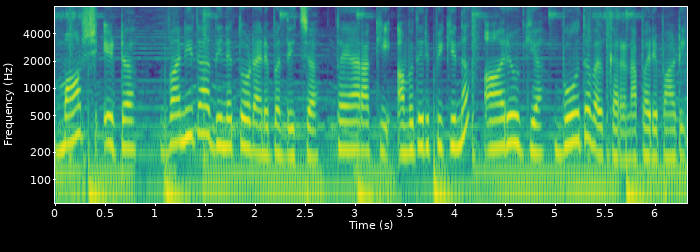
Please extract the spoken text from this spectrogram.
മാർച്ച് എട്ട് വനിതാ ദിനത്തോടനുബന്ധിച്ച് തയ്യാറാക്കി അവതരിപ്പിക്കുന്ന ആരോഗ്യ ബോധവൽക്കരണ പരിപാടി.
